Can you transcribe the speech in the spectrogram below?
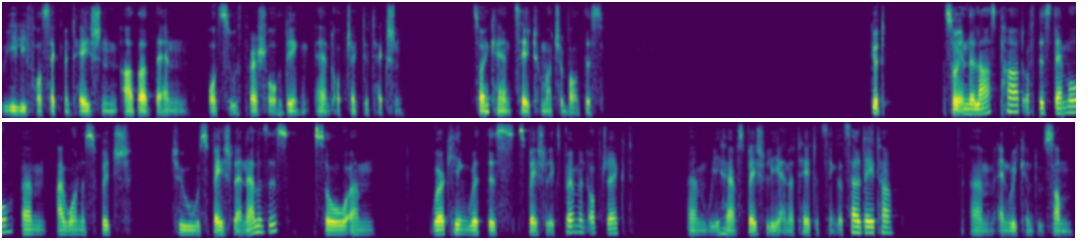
really for segmentation other than Otsu thresholding and object detection. So I can't say too much about this. Good. So in the last part of this demo, um, I want to switch to spatial analysis. So um, working with this spatial experiment object, um, we have spatially annotated single cell data, um, and we can do some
